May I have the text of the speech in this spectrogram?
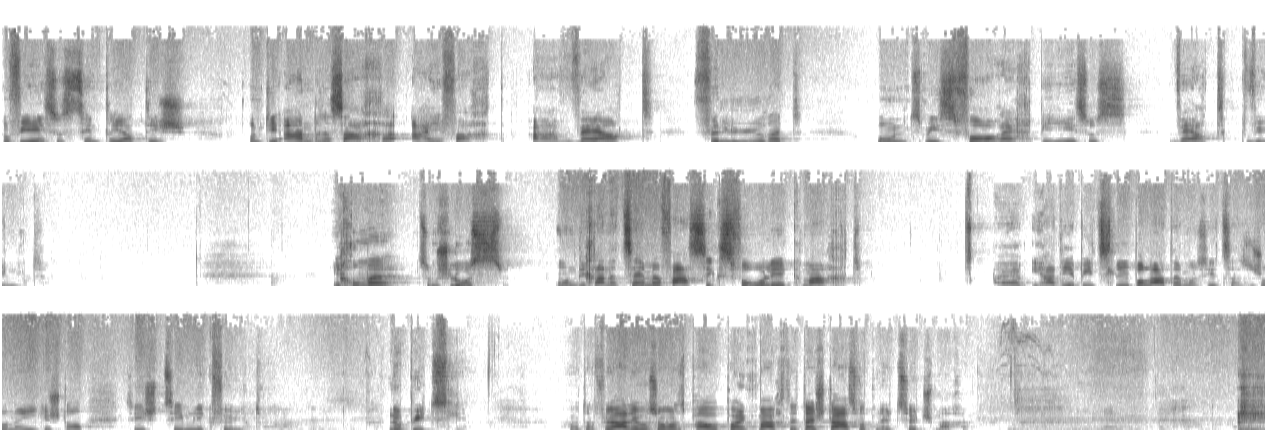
auf Jesus zentriert ist und die anderen Sachen einfach an Wert verlieren und mein Vorrecht bei Jesus Wert gewinnt. Ich komme zum Schluss und ich habe eine Zusammenfassungsfolie gemacht. Äh, ich habe die ein bisschen überladen, muss jetzt also schon eingestehen. Sie ist ziemlich gefüllt. Nur ein bisschen. Oder für alle, die schon mal das PowerPoint gemacht haben, das ist das, was du nicht machen solltest.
